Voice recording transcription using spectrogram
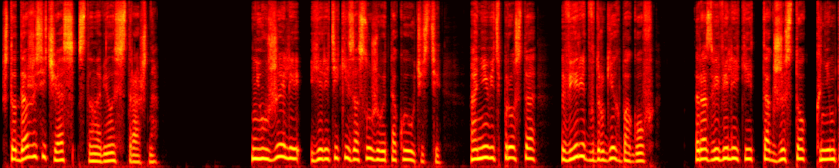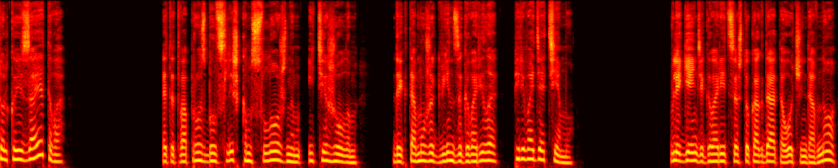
что даже сейчас становилось страшно. Неужели еретики заслуживают такой участи? Они ведь просто верят в других богов. Разве Великий так жесток к ним только из-за этого? Этот вопрос был слишком сложным и тяжелым, да и к тому же Гвин заговорила, переводя тему. В легенде говорится, что когда-то очень давно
